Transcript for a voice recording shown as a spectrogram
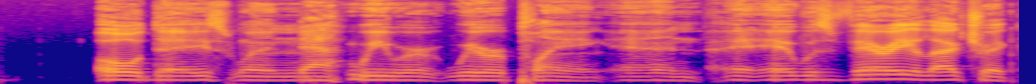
old days when Yeah. we were we were playing, and it, it was very electric.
